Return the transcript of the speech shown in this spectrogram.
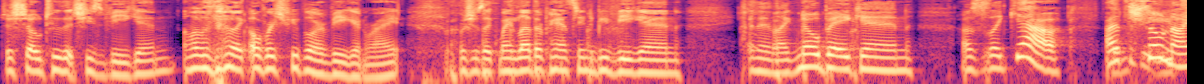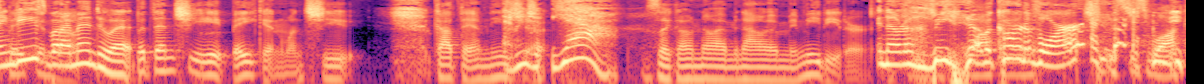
to show too that she's vegan. I love they're like, oh, rich people are vegan, right? Where she's like, my leather pants need to be vegan, and then like no bacon. I was like, yeah, Then it's so 90s, bacon, but I'm into it. But then she ate bacon once she got the amnesia. Amnesia- yeah. It's like, oh no, I'm now I'm a meat eater. No, no, me, I'm a Walking in- carnivore. she was just walking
